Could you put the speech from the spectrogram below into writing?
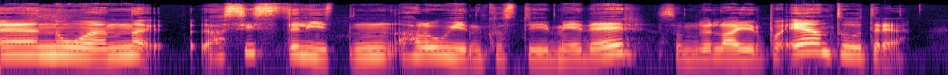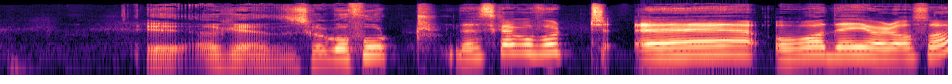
eh, noen siste liten halloween-kostyme-ideer som du lager på 1, 2, 3. OK, det skal gå fort. Det skal gå fort, eh, og det gjør det også.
